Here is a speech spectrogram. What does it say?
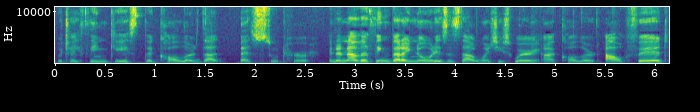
which I think is the color that best suit her. And another thing that I notice is that when she's wearing a colored outfit,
